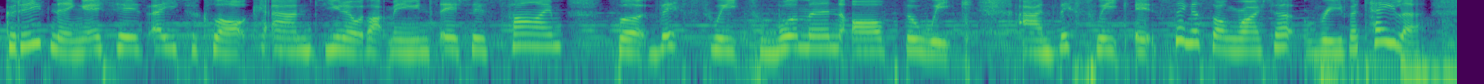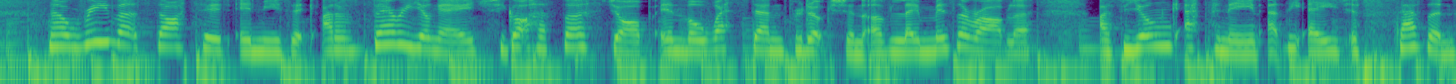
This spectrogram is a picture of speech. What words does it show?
Good evening. It is eight o'clock, and you know what that means. It is time for this week's Woman of the Week. And this week it's singer songwriter Riva Taylor. Now, Riva started in music at a very young age. She got her first job in the West End production of Les Miserables as young Eponine at the age of seven.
